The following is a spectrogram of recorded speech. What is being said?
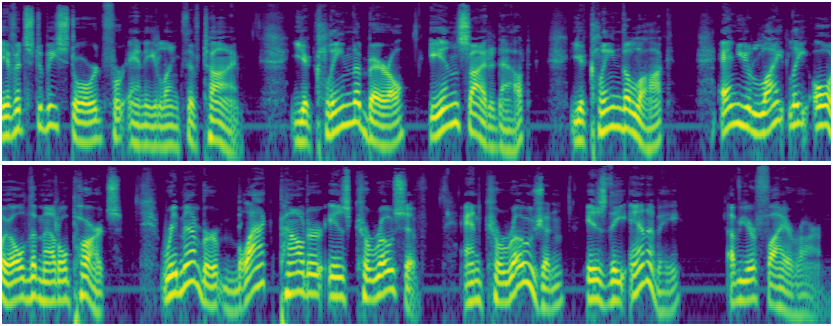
if it's to be stored for any length of time. You clean the barrel inside and out, you clean the lock, and you lightly oil the metal parts. Remember, black powder is corrosive, and corrosion is the enemy of your firearm.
